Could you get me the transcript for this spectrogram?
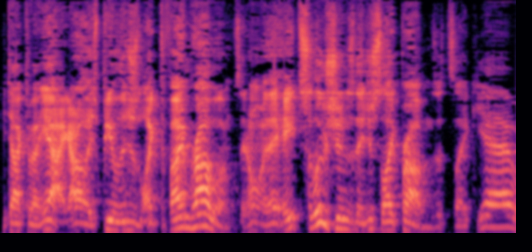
He talked about, yeah, I got all these people that just like to find problems. They don't, they hate solutions. They just like problems. It's like, yeah,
